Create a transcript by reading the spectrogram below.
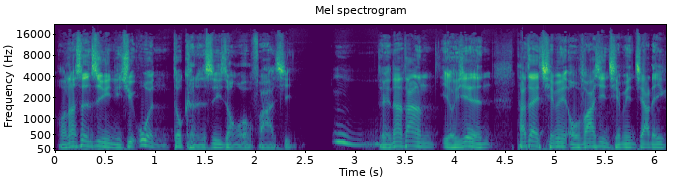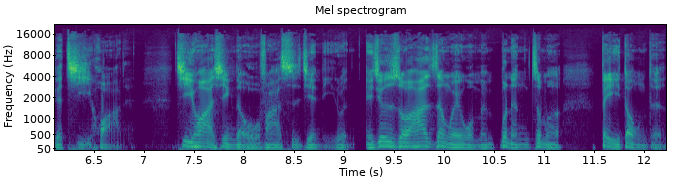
哦，那甚至于你去问，都可能是一种偶发性。嗯，对。那当然，有一些人他在前面偶发性前面加了一个计划的。计划性的偶发事件理论，也就是说，他认为我们不能这么被动的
